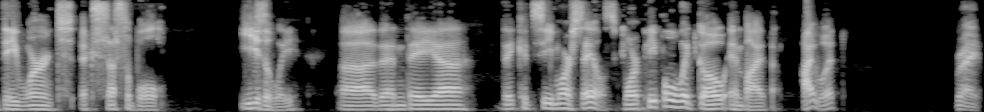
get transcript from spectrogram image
they weren't accessible easily, uh, then they uh, they could see more sales. More people would go and buy them. I would Right.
